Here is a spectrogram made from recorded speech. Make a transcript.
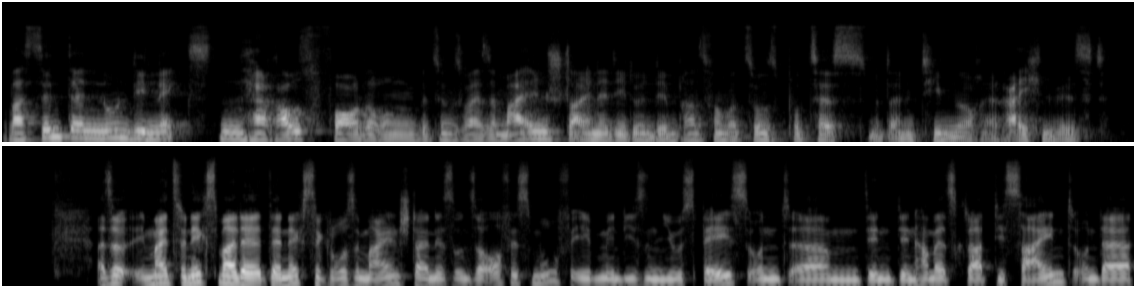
Was sind denn nun die nächsten Herausforderungen bzw. Meilensteine, die du in dem Transformationsprozess mit deinem Team noch erreichen willst? Also, ich meine, zunächst mal der der nächste große Meilenstein ist unser Office-Move eben in diesen New Space und, ähm, den den haben wir jetzt gerade designt und da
